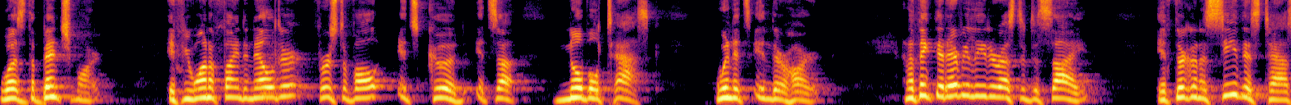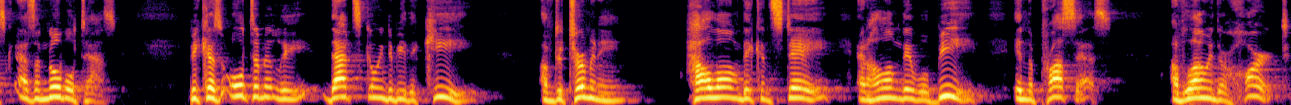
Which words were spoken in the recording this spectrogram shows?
was the benchmark if you want to find an elder, first of all, it's good. It's a noble task when it's in their heart. And I think that every leader has to decide if they're going to see this task as a noble task, because ultimately that's going to be the key of determining how long they can stay and how long they will be in the process of allowing their heart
